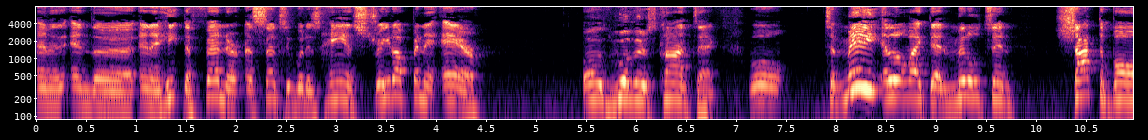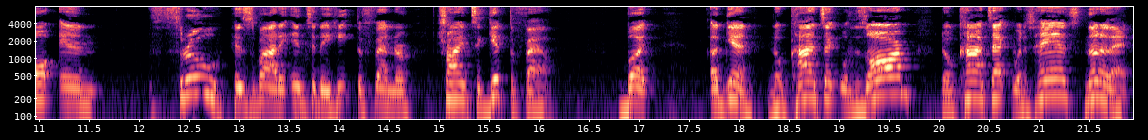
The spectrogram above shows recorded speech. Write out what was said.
and and the and a Heat defender essentially with his hands straight up in the air, as well as contact. Well, to me, it looked like that Middleton shot the ball and threw his body into the Heat defender, trying to get the foul. But again, no contact with his arm, no contact with his hands, none of that.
